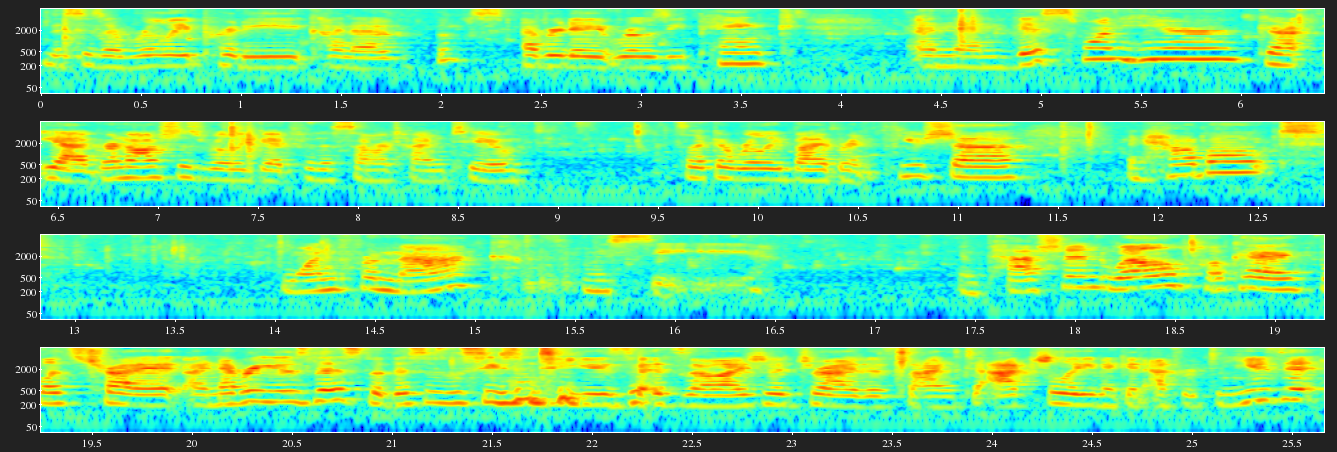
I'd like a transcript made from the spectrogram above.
this is a really pretty kind of, oops, everyday rosy pink. And then this one here, yeah, Grenache is really good for the summertime too. It's like a really vibrant fuchsia. And how about one from MAC? Let me see. Impassioned. Well, okay, let's try it. I never use this, but this is the season to use it, so I should try this time to actually make an effort to use it.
